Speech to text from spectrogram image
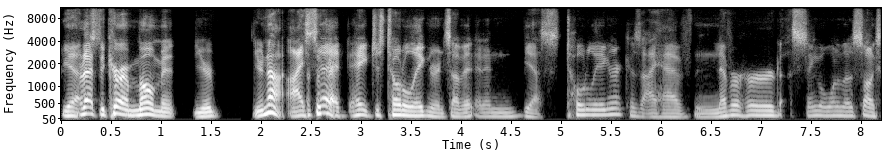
Yeah. but at the current moment, you're you're not. I That's okay. said, hey, just total ignorance of it. And then, yes, totally ignorant because I have never heard a single one of those songs.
